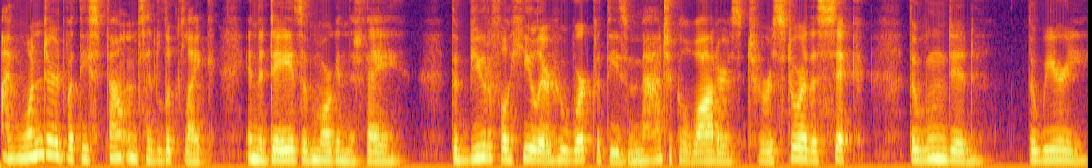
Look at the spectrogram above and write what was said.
I wondered what these fountains had looked like in the days of Morgan le Fay, the beautiful healer who worked with these magical waters to restore the sick, the wounded, the weary.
